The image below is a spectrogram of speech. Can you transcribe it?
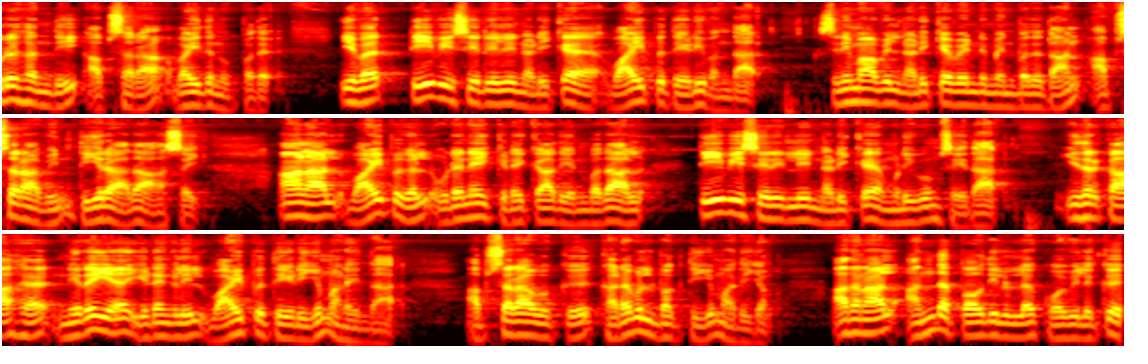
குருஹந்தி அப்சரா வயது முப்பது. இவர் டிவி சீரியலில் நடிக்க வாய்ப்பு தேடி வந்தார். சினிமாவில் நடிக்க வேண்டும் என்பதுதான் அப்சராவின் தீராத ஆசை. ஆனால் வாய்ப்புகள் உடனே கிடைக்காது என்பதால் டிவி சீரியலில் நடிக்க முடிவும் செய்தார். இதற்காக நிறைய இடங்களில் வாய்ப்பு தேடியும் அடைந்தார் அப்சராவுக்கு கடவுள் பக்தியும் அதிகம். அதனால் அந்த பகுதியிலுள்ள கோவிலுக்கு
